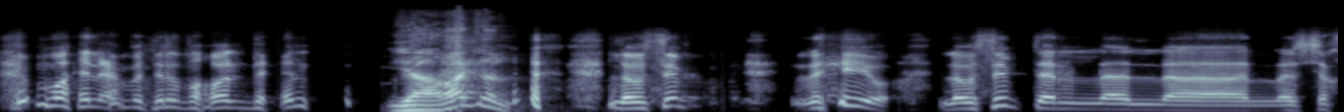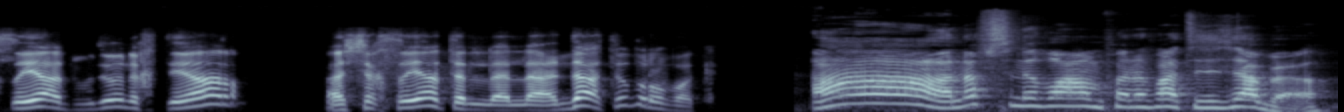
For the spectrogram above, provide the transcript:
ما هي لعبة رضا والدين. يا رجل! لو سبت أيوه لو سبت ال... ال... ال- الشخصيات بدون اختيار الشخصيات ال- الأعداء تضربك. آه نفس نظام فانا فانتسي سبعة.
